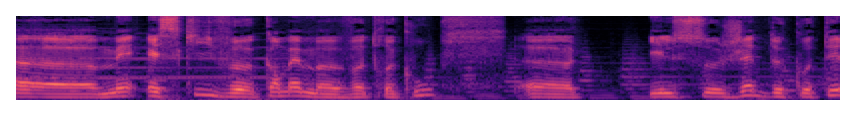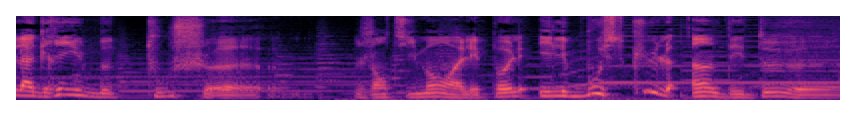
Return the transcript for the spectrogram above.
euh, mais esquive quand même votre coup. Euh, il se jette de côté, la grille me touche euh, gentiment à l'épaule. Il bouscule un des deux, euh,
